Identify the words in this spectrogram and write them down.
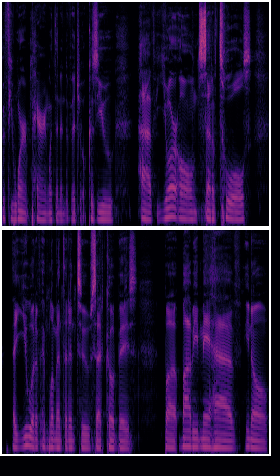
if you weren't pairing with an individual because you have your own set of tools that you would have implemented into said code base but bobby may have you know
